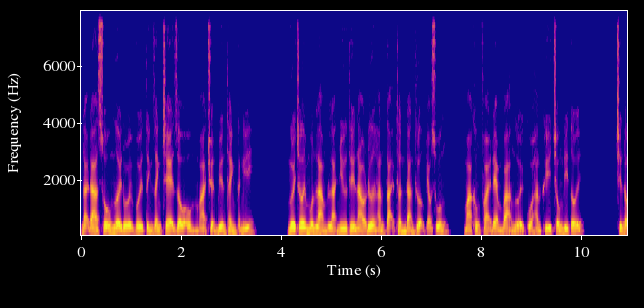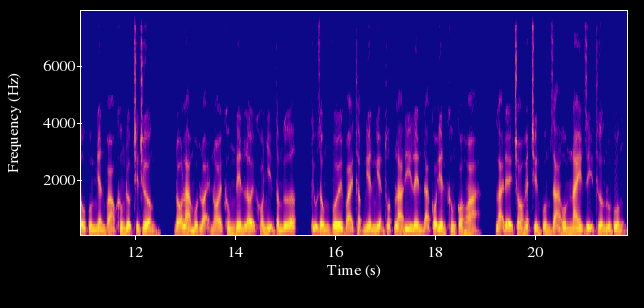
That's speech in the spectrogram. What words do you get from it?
đại đa số người đối với tính danh che giấu ôm mà chuyển biến thành cách nghĩ. Người chơi muốn làm là như thế nào đưa hắn tại thần đàn thượng kéo xuống, mà không phải đem bả người của hắn khí chống đi tới. Chiến đấu cùng nhân vào không được chiến trường, đó là một loại nói không nên lời khó nhịn tâm ngứa, tựu giống với vài thập niên nghiện thuốc lá đi lên đã có yên không có hỏa, lại để cho huyết chiến cuồng dã hôm nay dị thường luống cuống.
